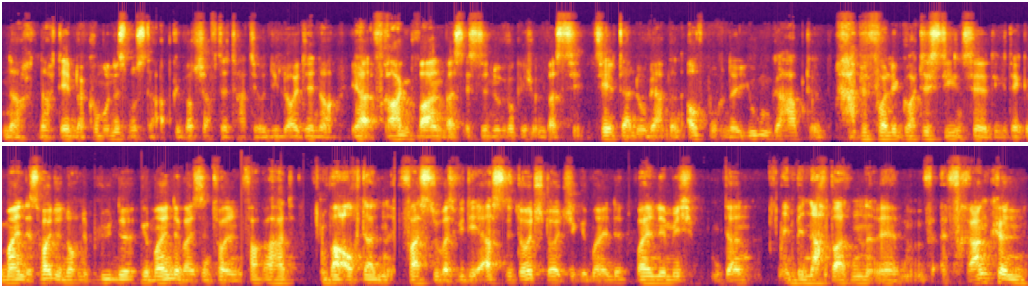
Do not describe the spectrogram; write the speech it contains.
nach, nachdem der Kommunismus da abgewirtschaftet hatte und die Leute noch ja, fragend waren, was ist denn nun wirklich und was zählt da nur. Wir haben dann Aufbruch in der Jugend gehabt und rappelvolle Gottesdienste. Die, der Gemeinde ist heute noch eine blühende Gemeinde, weil es einen tollen Pfarrer hat. War auch dann fast so was wie die erste deutsch-deutsche Gemeinde, weil nämlich dann in benachbarten äh, Franken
